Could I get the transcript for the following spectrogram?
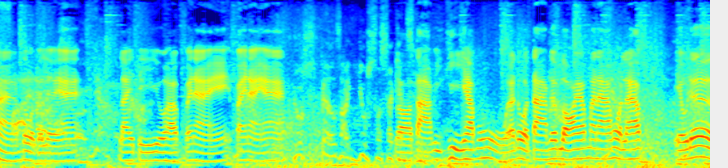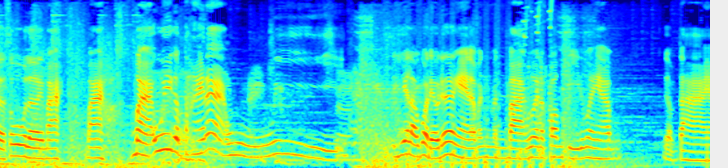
มาโดดไปเลยฮะไล่ตีอยู่ครับ ไปไหน ไปไหนอะ Your spells are useless รอ against ตามอีกทีครับ โอ้โห แล้วโดดตามเรียบร้อยครับ มานาหมดแล้วครับ เอลเดอร์สู้เลยมา มา มา อุ้ยเกับตายนะโอ้โห เฮียเรากดเอลเดอร์ไงแล้วมันมันบางด้วยแล้วป้อมตีด้วยครับ เกือบตาย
